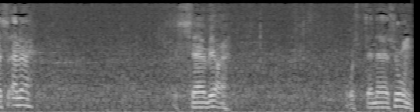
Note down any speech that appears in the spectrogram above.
المسألة السابعة والثلاثون.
